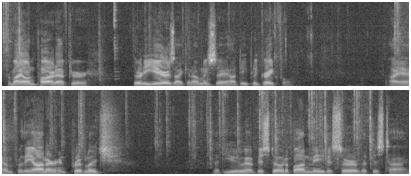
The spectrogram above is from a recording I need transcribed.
For my own part, after 30 years, I can only say how deeply grateful I am for the honor and privilege that you have bestowed upon me to serve at this time.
